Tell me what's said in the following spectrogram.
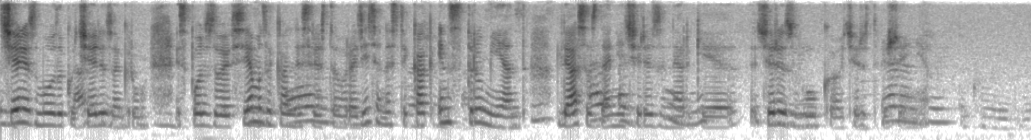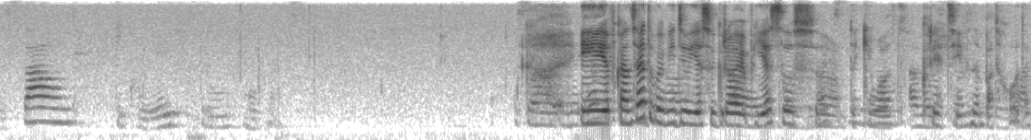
через музыку, через игру, используя все музыкальные средства выразительности как инструмент для создания через энергию, через звук, через движение sound to create through movements. И в конце этого видео я сыграю пьесу с э, таким вот креативным подходом.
